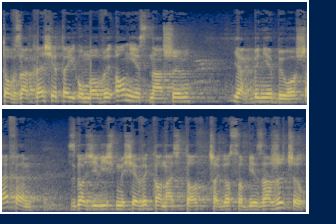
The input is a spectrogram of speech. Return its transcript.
to w zakresie tej umowy on jest naszym, jakby nie było szefem. Zgodziliśmy się wykonać to, czego sobie zażyczył.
